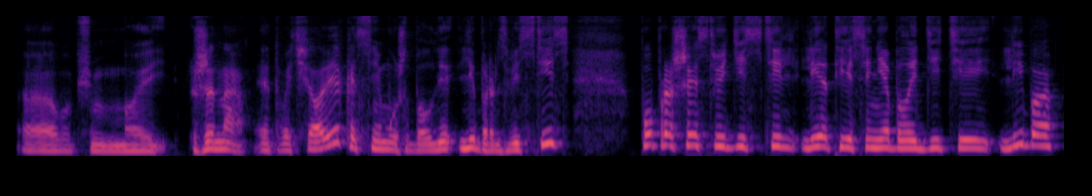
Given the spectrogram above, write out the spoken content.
в общем, жена этого человека, с ней можно было либо развестись, по прошествию 10 лет, если не было детей, либо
